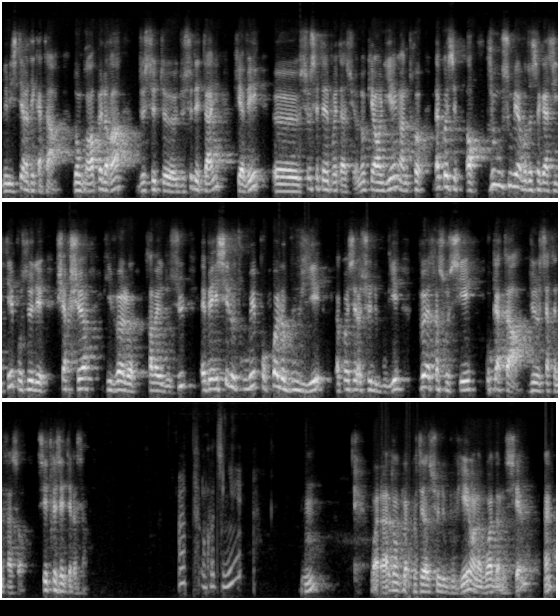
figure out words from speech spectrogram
le mystère des Cathares. Donc on rappellera de, ce détail qu'il y avait euh, sur cette interprétation. Donc il y a un lien entre la Alors, je vous souviens à votre sagacité pour ceux des chercheurs qui veulent travailler dessus. Eh bien, essayez de trouver pourquoi le Bouvier, la constellation du Bouvier, peut être associé au Qatar d'une certaine façon. C'est très intéressant. Hop, on continue. Hmm. Voilà, donc la constellation du Bouvier, on la voit dans le ciel. Hein.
